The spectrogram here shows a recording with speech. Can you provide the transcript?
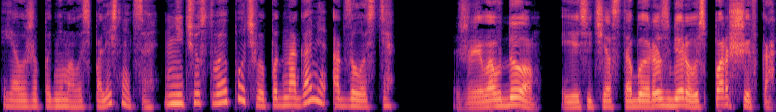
Я уже поднималась по лестнице, не чувствуя почвы под ногами от злости. «Живо в дом! Я сейчас с тобой разберусь, паршивка!»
